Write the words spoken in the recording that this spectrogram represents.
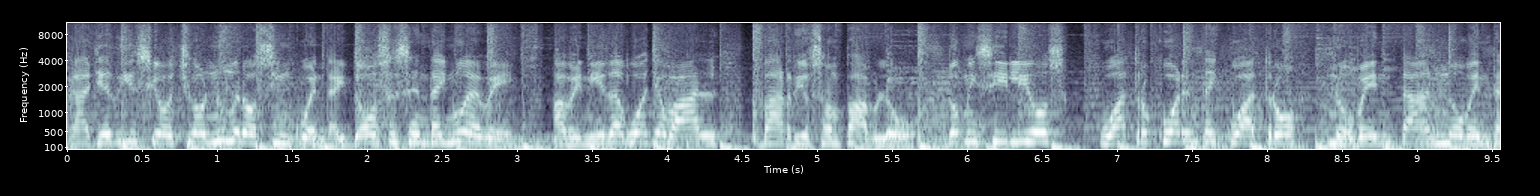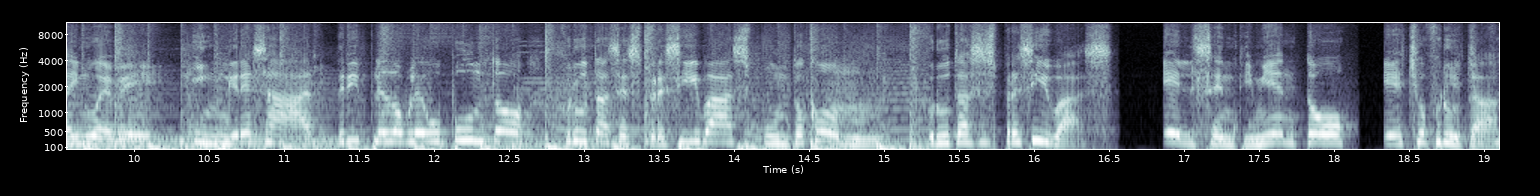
Calle 18, número 5269, Avenida Guayabal, Barrio San Pablo. Domicilios 444-9099. Ingresa a www.frutasexpresivas.com. Frutas expresivas el sentimiento hecho fruta.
